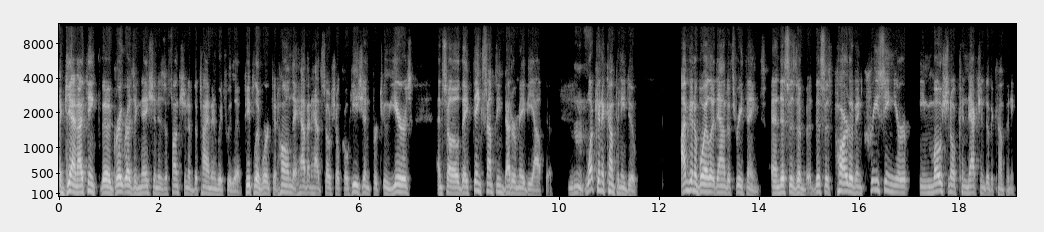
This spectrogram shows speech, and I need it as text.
Again, I think the great resignation is a function of the time in which we live. People have worked at home. They haven't had social cohesion for two years. And so they think something better may be out there. Mm. What can a company do? I'm going to boil it down to three things. And this is a this is part of increasing your emotional connection to the company.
